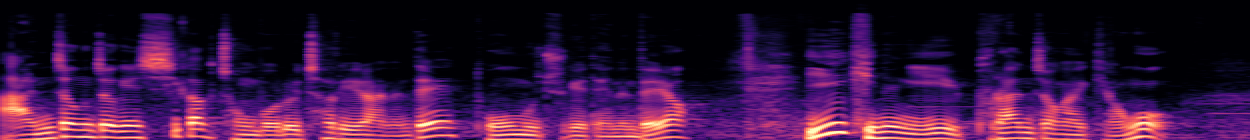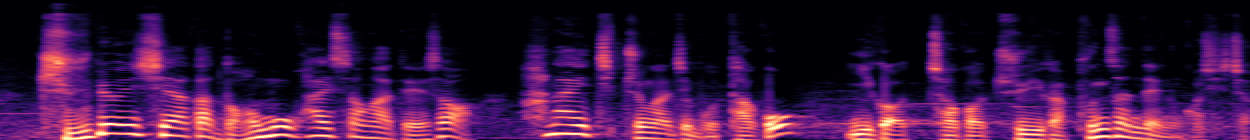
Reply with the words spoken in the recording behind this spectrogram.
안정적인 시각 정보를 처리하는 데 도움을 주게 되는데요. 이 기능이 불안정할 경우 주변 시야가 너무 활성화돼서 하나에 집중하지 못하고 이것저것 주의가 분산되는 것이죠.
